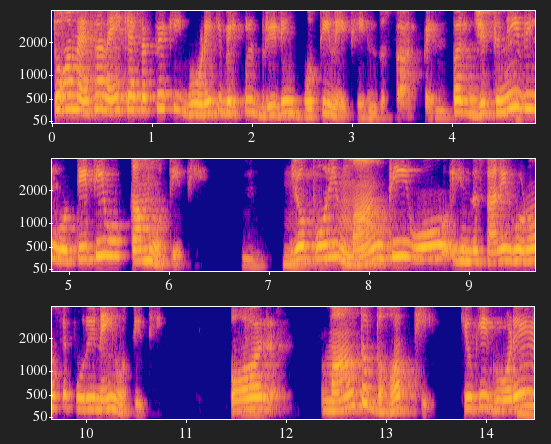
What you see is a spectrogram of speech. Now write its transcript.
तो हम ऐसा नहीं कह सकते कि घोड़े की बिल्कुल ब्रीडिंग होती नहीं थी हिंदुस्तान पे हम्म। पर जितनी भी होती थी वो कम होती थी। हम्म, जो हम्म, पूरी मांग थी वो हिंदुस्तानी घोड़ों से पूरी नहीं होती थी। और मांग तो बहुत थी क्योंकि घोड़े।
